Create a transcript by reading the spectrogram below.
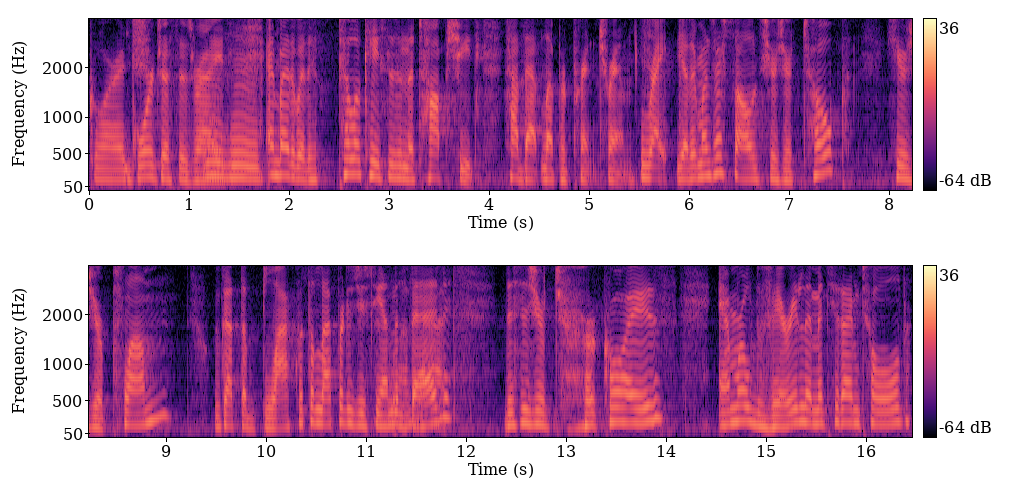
Gorge. Gorgeous is right. Mm-hmm. And by the way, the pillowcases in the top sheet have that leopard print trim. Right. The other ones are solids. Here's your taupe. Here's your plum. We've got the black with the leopard as you see on the Love bed. that. This is your turquoise. Emerald, very limited, I'm told.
